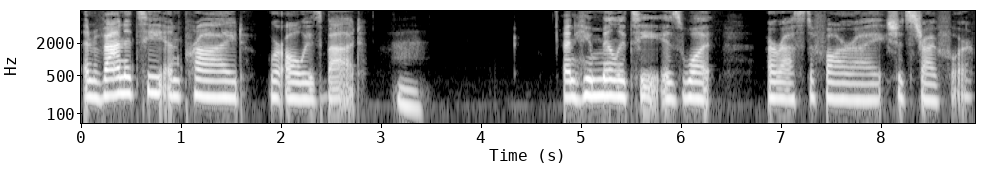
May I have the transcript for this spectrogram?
and vanity and pride were always bad. Hmm. And humility is what a Rastafari should strive for.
